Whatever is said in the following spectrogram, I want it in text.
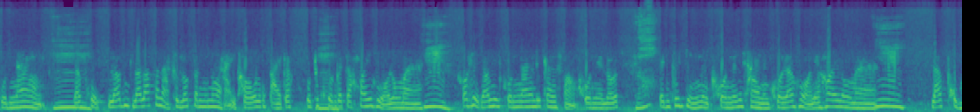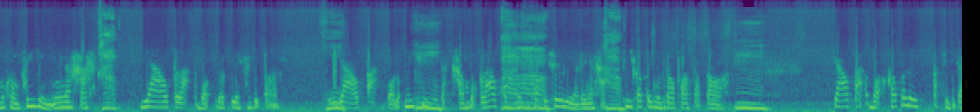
คนนั่ง อืม แล้วผมแล้วแล้วลักษณะคือรถมันหงายท้องลงไปก็ทุกคนอืมก็จะห้อยหัวลงมา อืมเขาเห็นว่ามีคนนั่งด้วยกันสองคนในรถ เหรอเป็นผู้หญิงหนึ่งคนและผู้ชายหนึ่งคนแล้วหัวเนี่ยห้อยลงมา อืมแล้วผมของผู้หญิงเนี่ยนะคะ ครับยาวประเบอกรถเลยค่ะพี่ตอน โห ยาวปะบอกรถนี่คืออมจากคำบอกเล่าของคนที่อ่าเข้าไปช่วยเหลือเลยนะคะ ครับพี่ก็เป็นรพสตอืม ยาวปะเบาะเขาก็เลยตัดสินใจ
